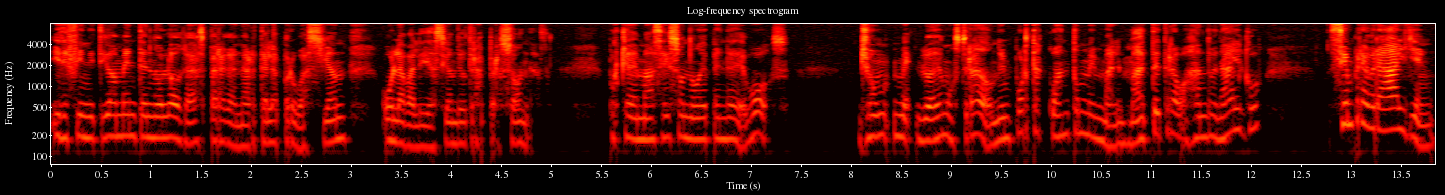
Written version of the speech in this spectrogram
Y definitivamente no lo hagas para ganarte la aprobación o la validación de otras personas, porque además eso no depende de vos. Yo me, lo he demostrado, no importa cuánto me malmate trabajando en algo, siempre habrá alguien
